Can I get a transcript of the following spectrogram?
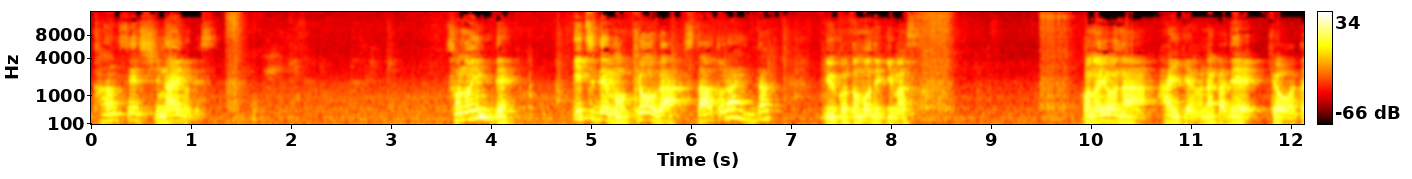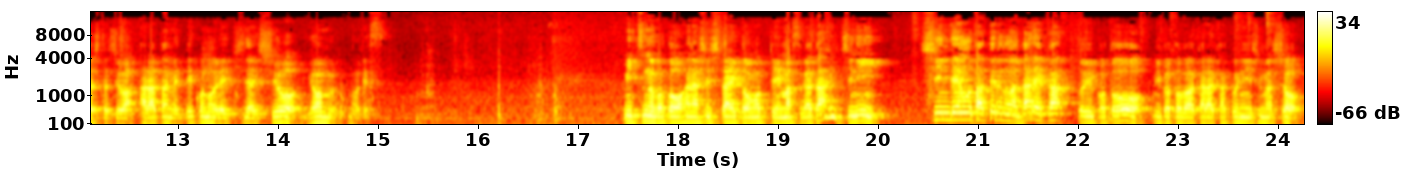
完成しないのです。その意味でいつでも今日がスタートラインだいうこともできます。このような背景の中で今日私たちは改めてこの歴史史を読むのです。3つのことをお話ししたいと思っていますが第一に神殿を建てるのは誰かということを御言葉から確認しましょ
